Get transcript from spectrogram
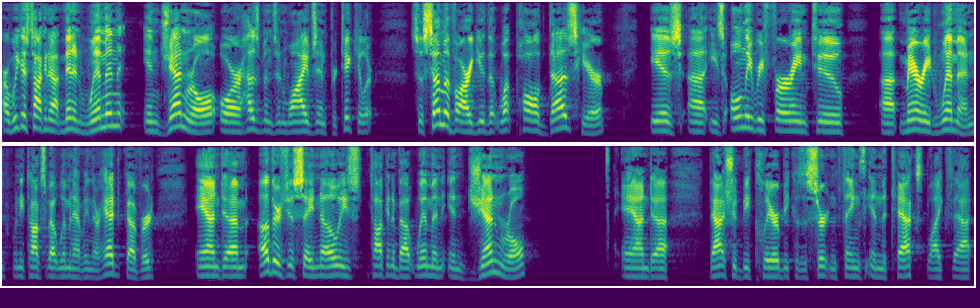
are we just talking about men and women in general or husbands and wives in particular? So some have argued that what Paul does here is uh, he's only referring to uh, married women when he talks about women having their head covered. And um, others just say no, he's talking about women in general. And uh, that should be clear because of certain things in the text, like that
